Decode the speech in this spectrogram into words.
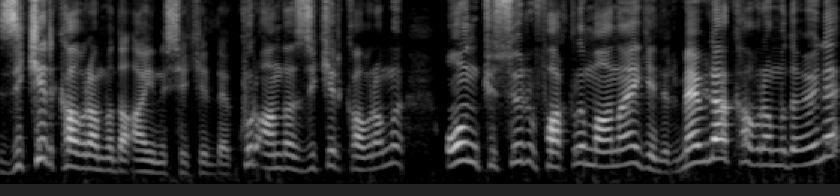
Zikir kavramı da aynı şekilde Kur'an'da zikir kavramı 10 küsür farklı manaya gelir. Mevla kavramı da öyle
